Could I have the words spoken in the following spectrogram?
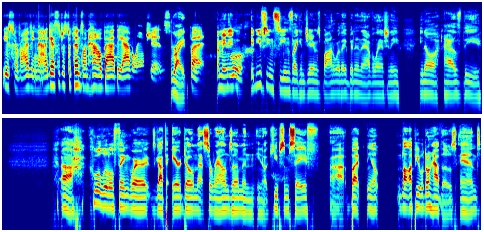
you surviving that. I guess it just depends on how bad the avalanche is. right. But I mean, and, and you've seen scenes like in James Bond where they've been in an avalanche and he, you know, has the uh, cool little thing where it's got the air dome that surrounds him and, you know, keeps him safe. Uh, but, you know, a lot of people don't have those. And,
